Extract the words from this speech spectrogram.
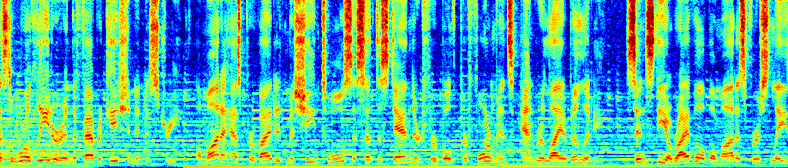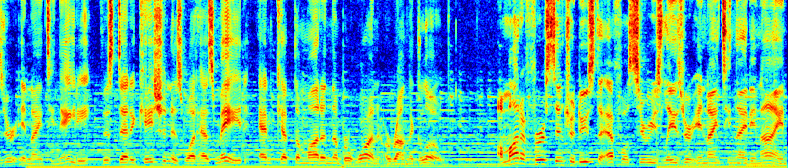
As the world leader in the fabrication industry, Amada has provided machine tools that set the standard for both performance and reliability. Since the arrival of Amada's first laser in 1980, this dedication is what has made and kept Amada number one around the globe. Amada first introduced the FO series laser in 1999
